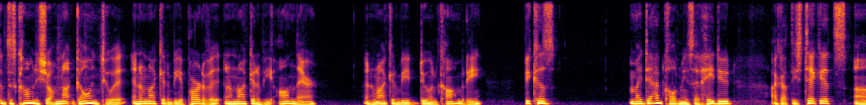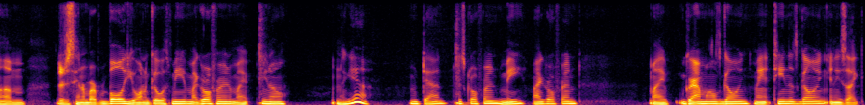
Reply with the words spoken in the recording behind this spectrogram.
this comedy show, I'm not going to it, and I'm not going to be a part of it, and I'm not going to be on there and I'm not going to be doing comedy because my dad called me and said, "Hey, dude, I got these tickets. Um, they're Santa Barbara Bowl. You want to go with me my girlfriend and my, you know?" I'm like, "Yeah." My dad, his girlfriend, me, my girlfriend, my grandma's going, my aunt Tina's going, and he's like,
